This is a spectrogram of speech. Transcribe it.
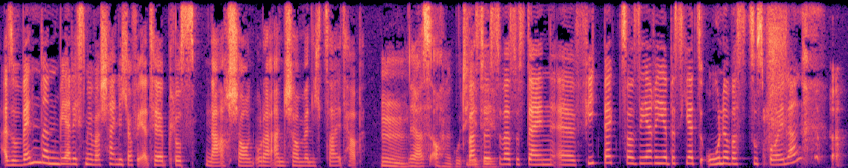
Also wenn, dann werde ich es mir wahrscheinlich auf RTL Plus nachschauen oder anschauen, wenn ich Zeit habe. Mm, ja, ist auch eine gute was Idee. Ist, was ist dein äh, Feedback zur Serie bis jetzt, ohne was zu spoilern?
